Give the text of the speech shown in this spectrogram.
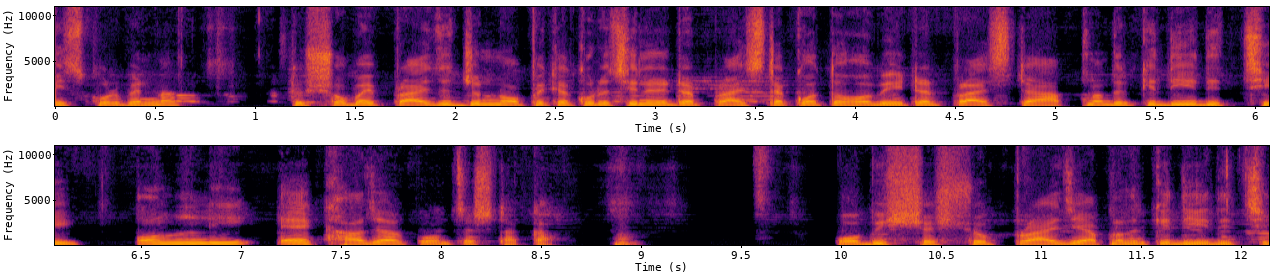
মিস করবেন না। তো সবাই প্রাইজের জন্য অপেক্ষা করেছিলেন, এটার প্রাইসটা কত হবে? এটার প্রাইসটা আপনাদেরকে দিয়ে দিচ্ছি অনলি এক হাজার পঞ্চাশ টাকা। অবিশ্বাস্য প্রাইজে আপনাদেরকে দিয়ে দিচ্ছি।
